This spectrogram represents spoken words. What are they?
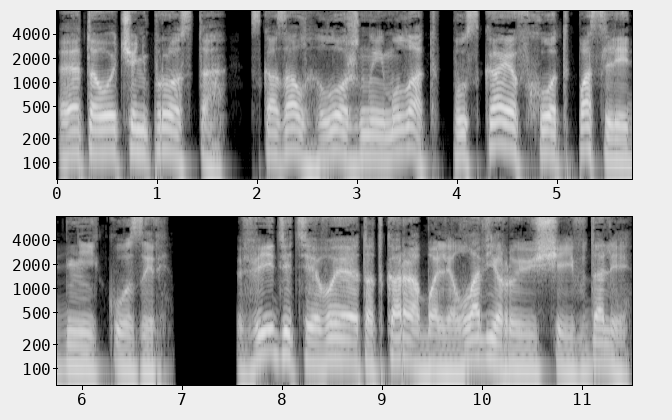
«Это очень просто», — сказал ложный мулат, пуская в ход последний козырь. «Видите вы этот корабль, лавирующий вдали?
